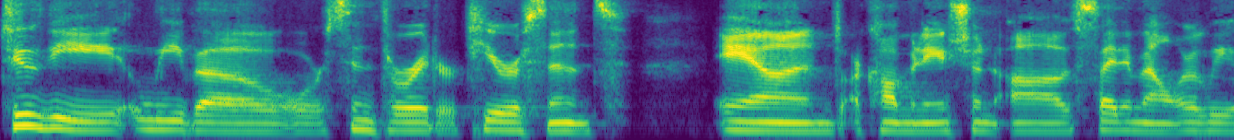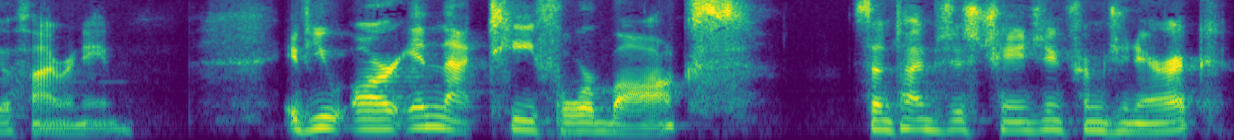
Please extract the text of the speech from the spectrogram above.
to the Levo or Synthroid or Tirosint, and a combination of Cytomel or Liothyronine. If you are in that T4 box, sometimes just changing from generic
